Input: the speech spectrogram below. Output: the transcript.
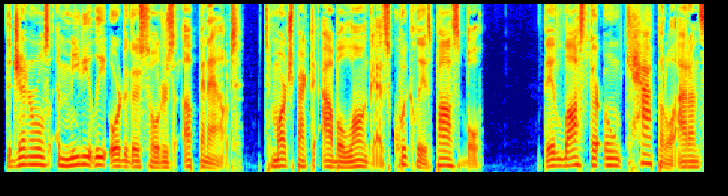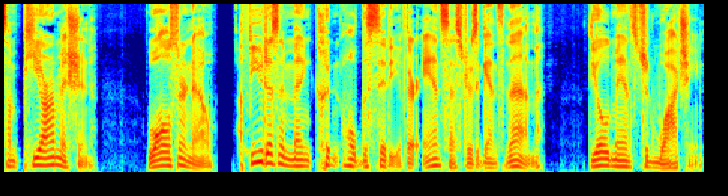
The generals immediately ordered their soldiers up and out to march back to Alba Longa as quickly as possible. They lost their own capital out on some PR mission. Walls or no, a few dozen men couldn't hold the city of their ancestors against them. The old man stood watching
